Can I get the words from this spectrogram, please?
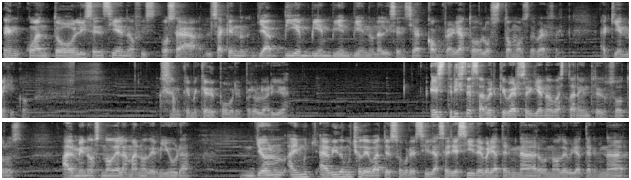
en cuanto licencien, o sea, saquen ya bien, bien, bien, bien una licencia, compraría todos los tomos de Berserk aquí en México. Aunque me quede pobre, pero lo haría. Es triste saber que Berserk ya no va a estar entre nosotros, al menos no de la mano de Miura yo, ha habido mucho debate sobre si la serie sí debería terminar o no debería terminar.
